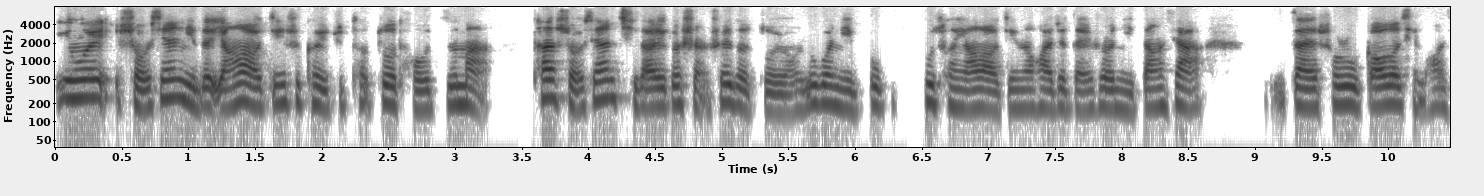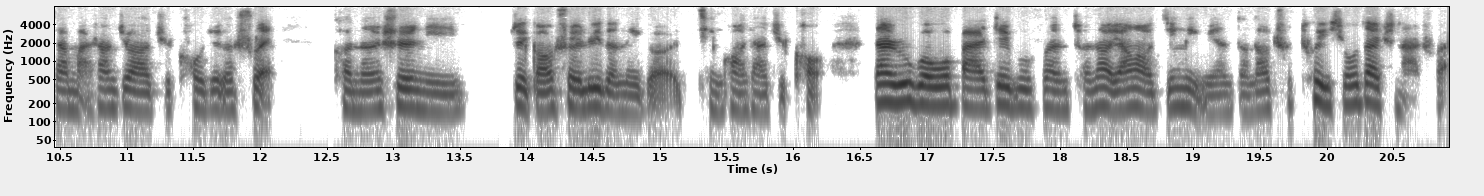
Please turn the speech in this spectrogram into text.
因为首先你的养老金是可以去投做投资嘛，它首先起到一个省税的作用。如果你不不存养老金的话，就等于说你当下在收入高的情况下，马上就要去扣这个税，可能是你最高税率的那个情况下去扣。但如果我把这部分存到养老金里面，等到退退休再去拿出来，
